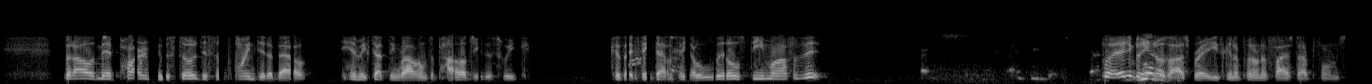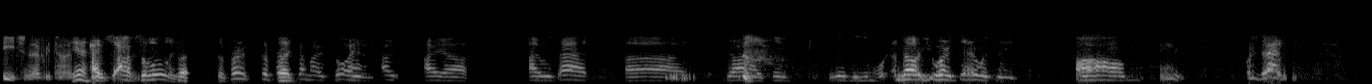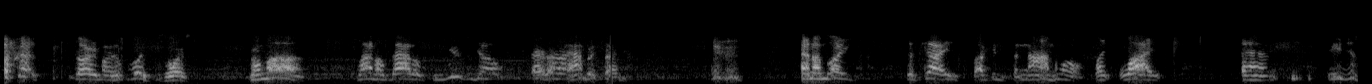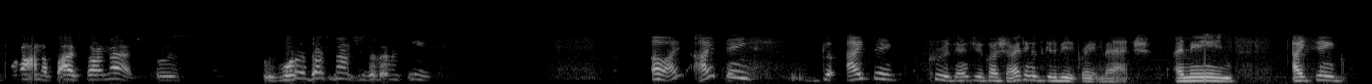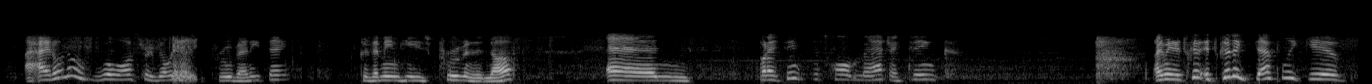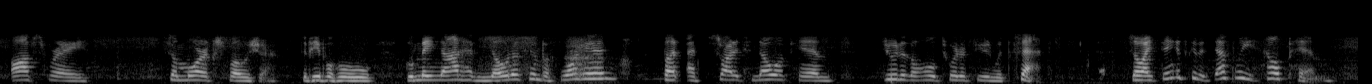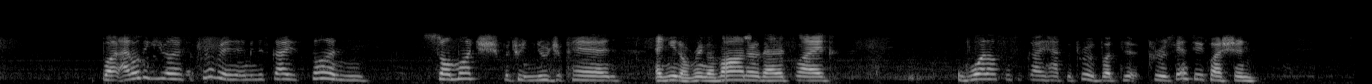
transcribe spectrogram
But I'll admit, part of me was so disappointed about him accepting Rollins' apology this week because I think that'll take a little steam off of it. But anybody Yeah, knows but- Ospreay, he's going to put on a five-star performance each and every time. Yeah. Absolutely. But- the first the first time I saw him, I I uh I was at uh John. I think no, you weren't there with me. Um, what is that? Sorry, my voice is hoarse. From uh Final Battle two years ago at uh, Hammerstein, and I'm like, this guy is fucking phenomenal, like live, and he just put on a five star match. It was it was one of the best matches I've ever seen. Oh, I I think I think Cruz. To answer your question, I think it's going to be a great match. I mean, I think I don't know if Will Ospreay really has to prove anything because I mean he's proven enough, and but I think this whole match, I think. I mean, it's gonna it's gonna definitely give Ospreay some more exposure to people who who may not have known of him beforehand, but have started to know of him due to the whole Twitter feud with Seth. So I think it's going to definitely help him. But I don't think he really has to prove it. I mean, this guy's done so much between New Japan and you know Ring of Honor that it's like, what else does this guy have to prove? But to Cruz, to answer your question,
